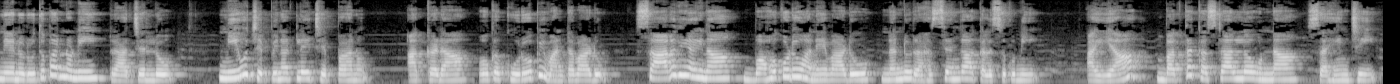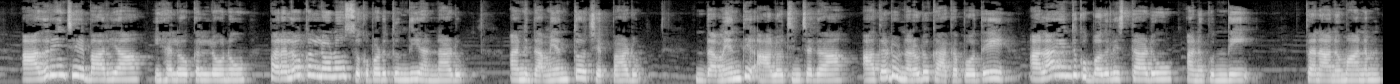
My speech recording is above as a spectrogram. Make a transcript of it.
నేను ఋతుపర్ణుని రాజ్యంలో నీవు చెప్పినట్లే చెప్పాను. అక్కడ ఒక కురూపి వంటవాడు. సారథి అయిన బహుకుడు అనేవాడు నన్ను రహస్యంగా కలుసుకుని అయ్యా భర్త కష్టాల్లో ఉన్నా సహించి ఆదరించే భార్య ఇహలోకంలోనూ పరలోకంలోనూ సుఖపడుతుంది అన్నాడు అని దమయంతో చెప్పాడు. దమయంతి ఆలోచించగా అతడు నలుడు కాకపోతే అలా ఎందుకు బదులిస్తాడు? అనుకుంది. తన అనుమానం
